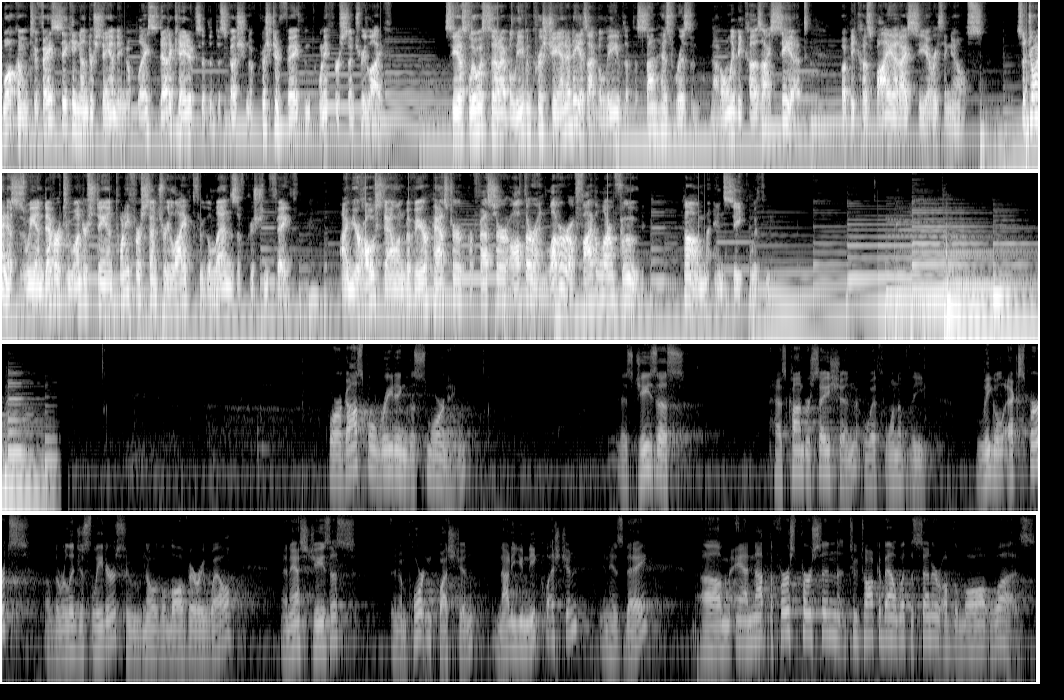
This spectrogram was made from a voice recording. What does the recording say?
Welcome to Faith Seeking Understanding, a place dedicated to the discussion of Christian faith in 21st century life. C.S. Lewis said, I believe in Christianity as I believe that the sun has risen, not only because I see it, but because by it I see everything else. So join us as we endeavor to understand 21st century life through the lens of Christian faith. I'm your host, Allan Bevere, pastor, professor, author, and lover of five alarm food. Come and seek with me. Our gospel reading this morning, as Jesus has conversation with one of the legal experts of the religious leaders who know the law very well, and asks Jesus an important question, not a unique question in his day, um, and not the first person to talk about what the center of the law was.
